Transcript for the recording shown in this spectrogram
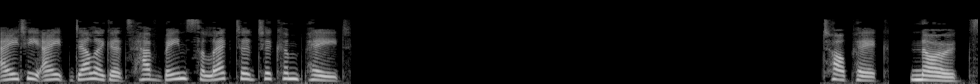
88 delegates have been selected to compete. Topic. Notes.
